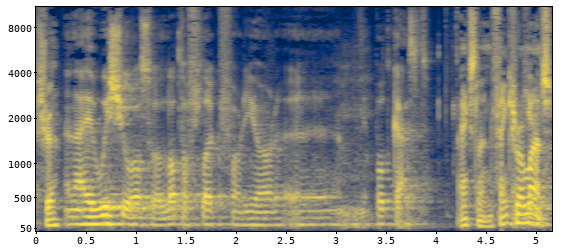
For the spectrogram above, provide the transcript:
Sure. And I wish you also a lot of luck for your uh, podcast. Excellent. Thank you very much.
